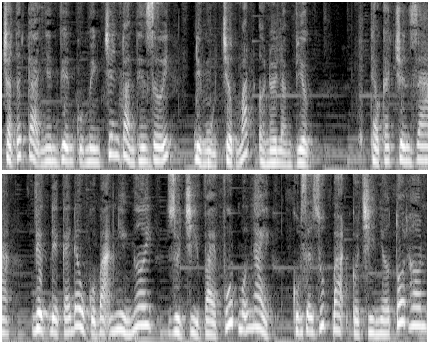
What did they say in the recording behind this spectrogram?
cho tất cả nhân viên của mình trên toàn thế giới để ngủ chợp mắt ở nơi làm việc. Theo các chuyên gia, việc để cái đầu của bạn nghỉ ngơi dù chỉ vài phút mỗi ngày cũng sẽ giúp bạn có trí nhớ tốt hơn,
